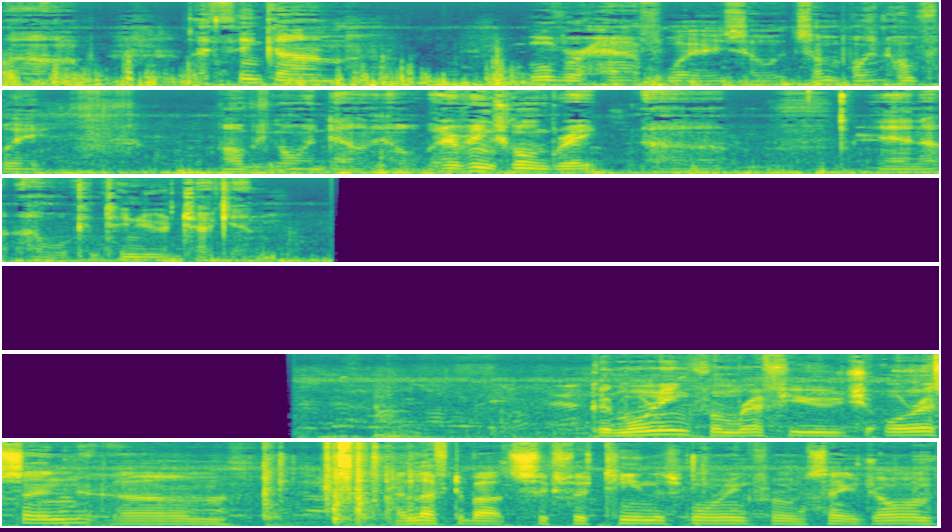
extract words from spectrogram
Um, I think I'm over halfway, so at some point, hopefully, I'll be going downhill. But everything's going great, uh, and I will continue to check in. Good morning from Refuge Orisson. Um, I left about 6.15 this morning from St. John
